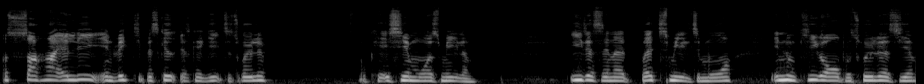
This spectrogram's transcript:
og så har jeg lige en vigtig besked, jeg skal give til Trylle. Okay, siger mor og smiler. Ida sender et bredt smil til mor, inden hun kigger over på Trylle og siger,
